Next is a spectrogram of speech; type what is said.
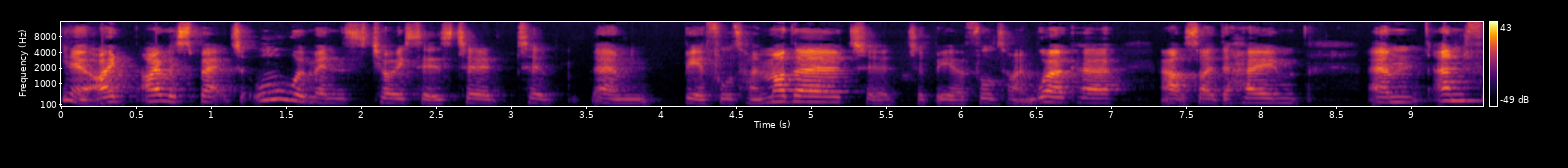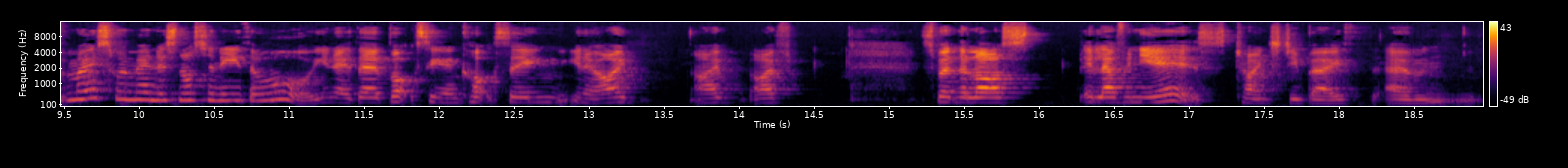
you know, I, I respect all women's choices to to um, be a full time mother, to to be a full time worker outside the home. Um, and for most women, it's not an either or. You know, they're boxing and coxing. You know, I, I, I've spent the last 11 years trying to do both um,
